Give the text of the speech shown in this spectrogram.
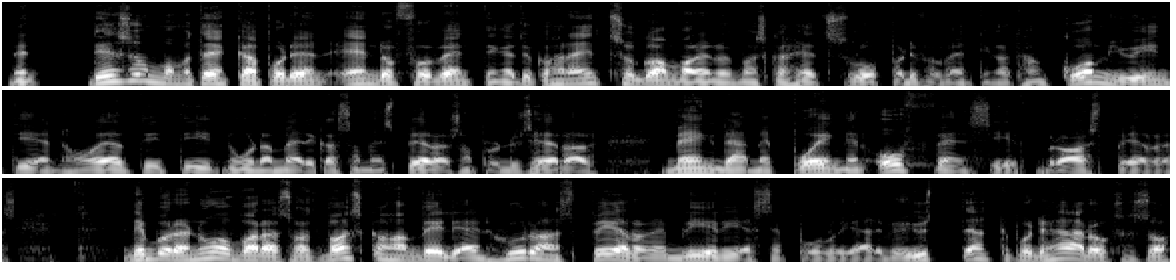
Men det som om man tänker på den ändå förväntningen, jag tycker han är inte så gammal ändå att man ska helt slopa de förväntningarna. Att han kom ju inte i NHL till, till Nordamerika som en spelare som producerar mängder med poäng, en offensivt bra spelare. Det börjar nog vara så att vad ska han välja, en hur han spelare blir Jesse Puljujärvi. Och just tanke på det här också så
